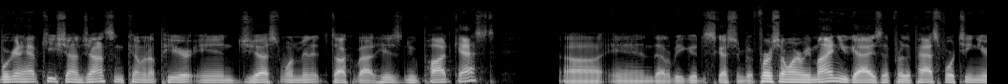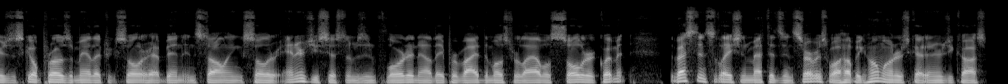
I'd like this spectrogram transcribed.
we're going to have Keyshawn Johnson coming up here in just one minute to talk about his new podcast uh, and that'll be a good discussion. But first, I want to remind you guys that for the past 14 years, the skilled pros of May Electric Solar have been installing solar energy systems in Florida. Now they provide the most reliable solar equipment, the best installation methods and service while helping homeowners cut energy costs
